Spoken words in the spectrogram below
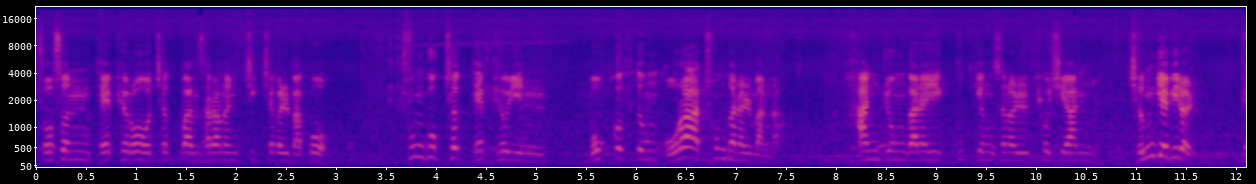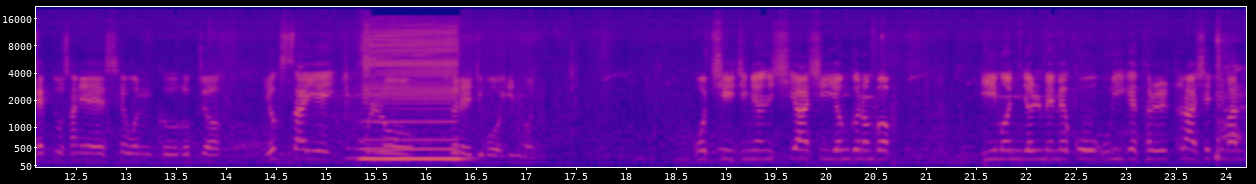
조선 대표로 적반사라는 직책을 받고 중국 측 대표인 목극 등 오라 총관을 만나 한중 간의 국경선을 표시한 정계비를 백두산에 세운 그 업적 역사의 인물로 전해지고 있노니. 꽃이 지면 씨앗이 연거는 법 님은 열매 맺고 우리 곁을 떠나셨지만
